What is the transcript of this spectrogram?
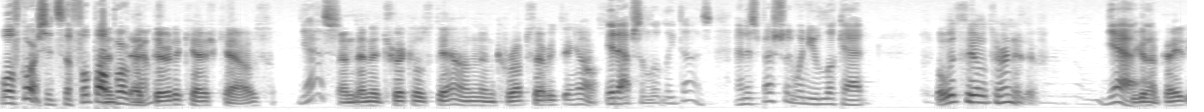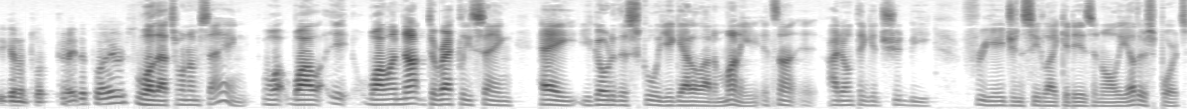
Well, of course, it's the football and, program. And they're the cash cows. Yes. And then it trickles down and corrupts everything else. It absolutely does. And especially when you look at. Well, what's the alternative? Yeah. You're going to pay. You're going to pay the players. Well, that's what I'm saying. While it, while I'm not directly saying, "Hey, you go to this school, you get a lot of money," it's not. I don't think it should be free agency like it is in all the other sports.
